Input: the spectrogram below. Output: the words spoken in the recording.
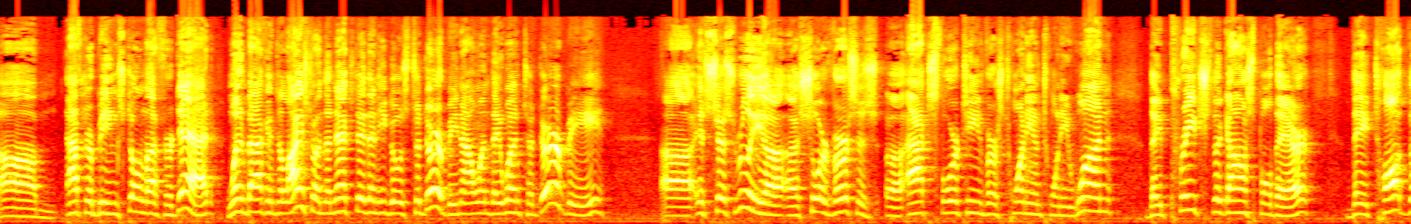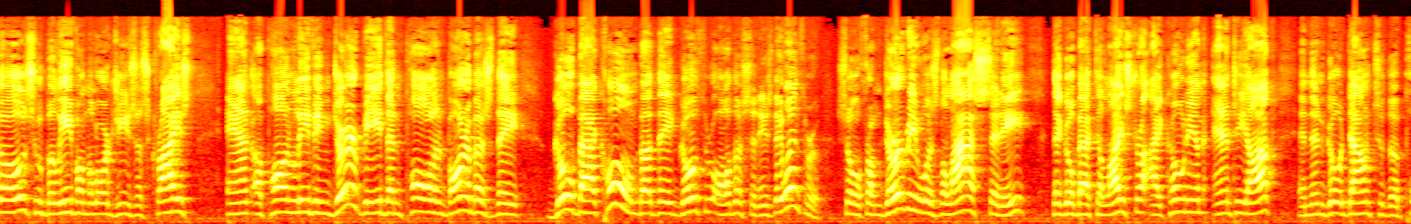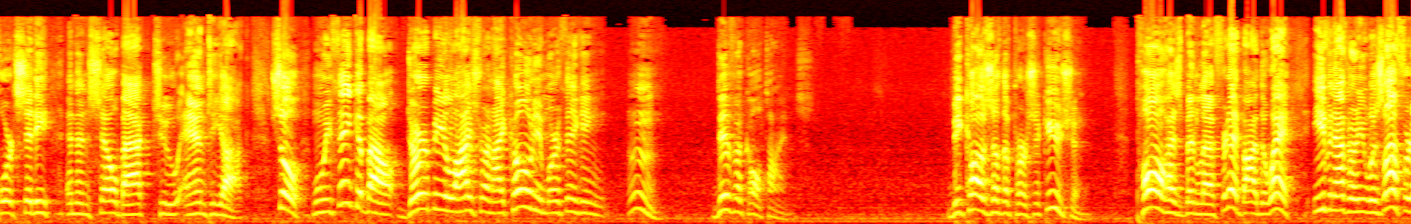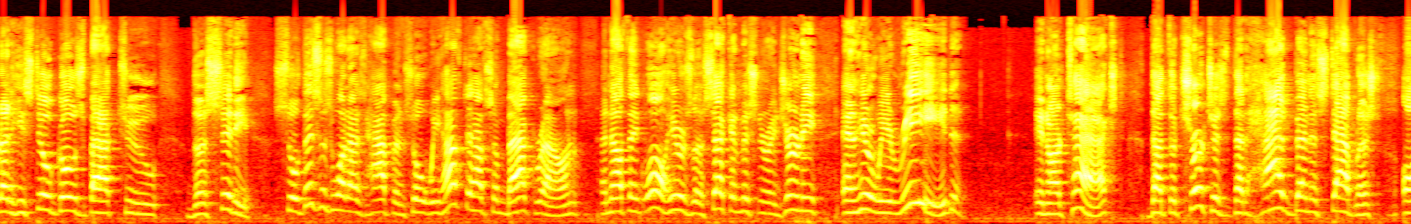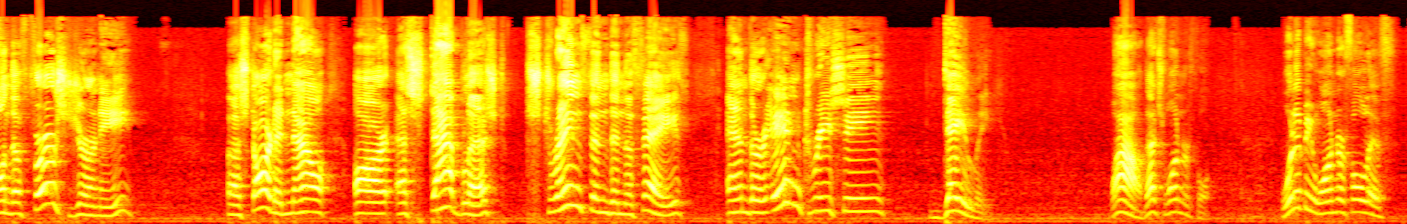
um, after being stoned, left for dead, went back into Lystra, and the next day then he goes to Derbe. Now, when they went to Derbe, uh, it's just really a, a short verses, uh, Acts 14, verse 20 and 21. They preached the gospel there. They taught those who believe on the Lord Jesus Christ. And upon leaving Derbe, then Paul and Barnabas, they go back home, but they go through all the cities they went through. So from Derbe was the last city. They go back to Lystra, Iconium, Antioch, and then go down to the port city and then sail back to Antioch. So when we think about Derbe, Lystra, and Iconium, we're thinking, hmm, difficult times because of the persecution. Paul has been left for dead. By the way, even after he was left for dead, he still goes back to the city. So this is what has happened. So we have to have some background and now think, well, here's the second missionary journey, and here we read in our text that the churches that had been established on the first journey uh, started now are established, strengthened in the faith, and they're increasing daily. Wow, that's wonderful. Wouldn't it be wonderful if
